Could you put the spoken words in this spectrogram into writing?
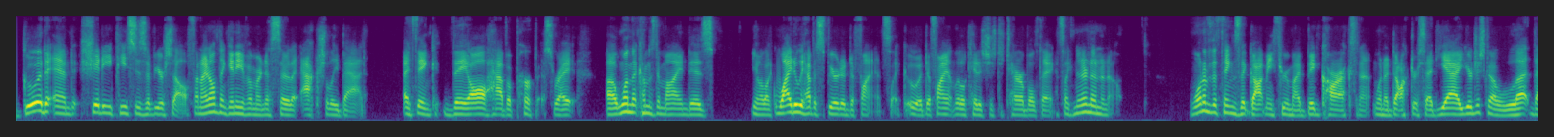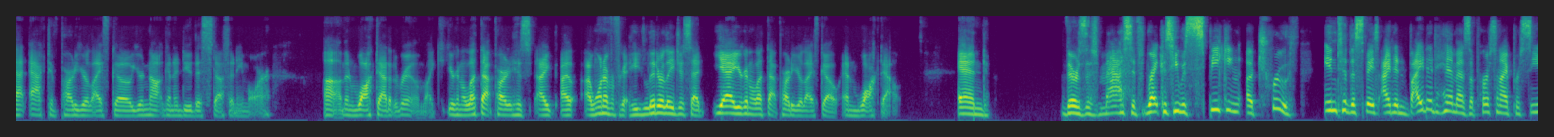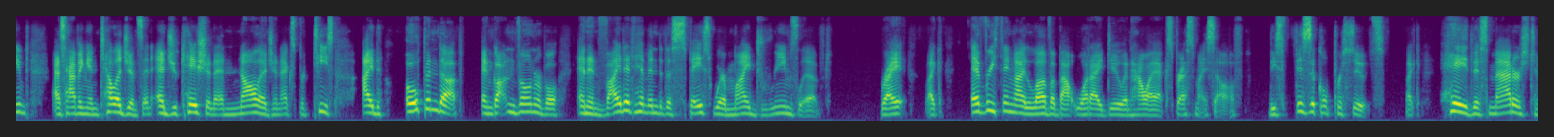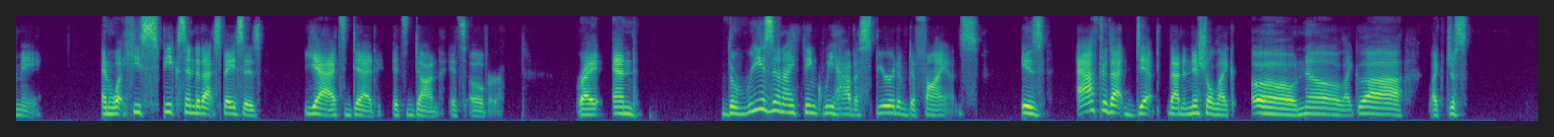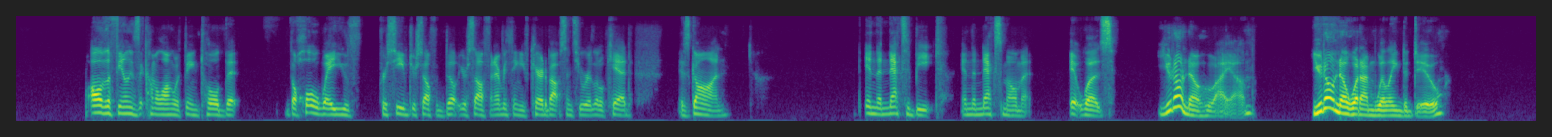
good and shitty pieces of yourself. And I don't think any of them are necessarily actually bad. I think they all have a purpose, right? Uh, one that comes to mind is, you know, like, why do we have a spirit of defiance? Like, oh, a defiant little kid is just a terrible thing. It's like, no, no, no, no, no. One of the things that got me through my big car accident when a doctor said, yeah, you're just going to let that active part of your life go. You're not going to do this stuff anymore. Um, and walked out of the room. Like you're gonna let that part of his I I I won't ever forget. He literally just said, Yeah, you're gonna let that part of your life go and walked out. And there's this massive right because he was speaking a truth into the space. I'd invited him as a person I perceived as having intelligence and education and knowledge and expertise. I'd opened up and gotten vulnerable and invited him into the space where my dreams lived. Right. Like everything I love about what I do and how I express myself, these physical pursuits, like, hey, this matters to me. And what he speaks into that space is, yeah, it's dead. It's done. It's over. Right. And the reason I think we have a spirit of defiance is after that dip, that initial, like, oh no, like, ah, like just all the feelings that come along with being told that the whole way you've perceived yourself and built yourself and everything you've cared about since you were a little kid is gone. In the next beat, in the next moment, it was, you don't know who I am. You don't know what I'm willing to do.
